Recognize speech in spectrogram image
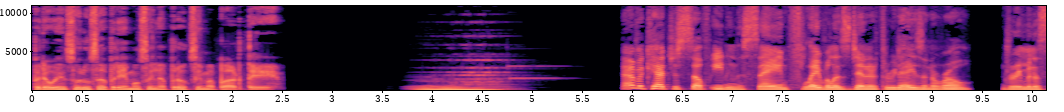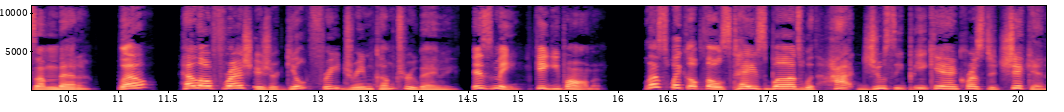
Pero eso lo sabremos en la próxima parte. Ever catch yourself eating the same flavorless dinner three days in a row? Dreaming of something better? Well, HelloFresh is your guilt-free dream come true, baby. It's me, Kiki Palmer. Let's wake up those taste buds with hot, juicy pecan-crusted chicken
